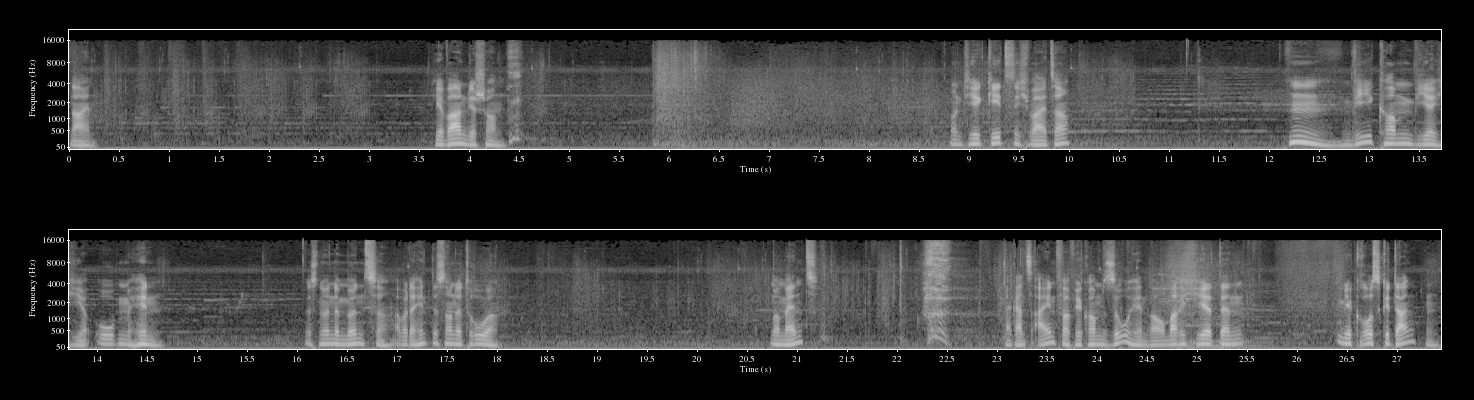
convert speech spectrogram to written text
Nein. Hier waren wir schon. Und hier geht's nicht weiter. Hm, wie kommen wir hier oben hin? Ist nur eine Münze, aber da hinten ist noch eine Truhe. Moment. Na, ganz einfach. Wir kommen so hin. Warum mache ich hier denn mir groß Gedanken?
